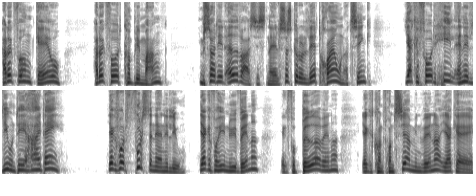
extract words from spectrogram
Har du ikke fået en gave? Har du ikke fået et kompliment? Jamen, så er det et advarselssignal. Så skal du let røven og tænke, jeg kan få et helt andet liv, end det, jeg har i dag. Jeg kan få et fuldstændig andet liv. Jeg kan få helt nye venner. Jeg kan få bedre venner. Jeg kan konfrontere mine venner. Jeg kan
